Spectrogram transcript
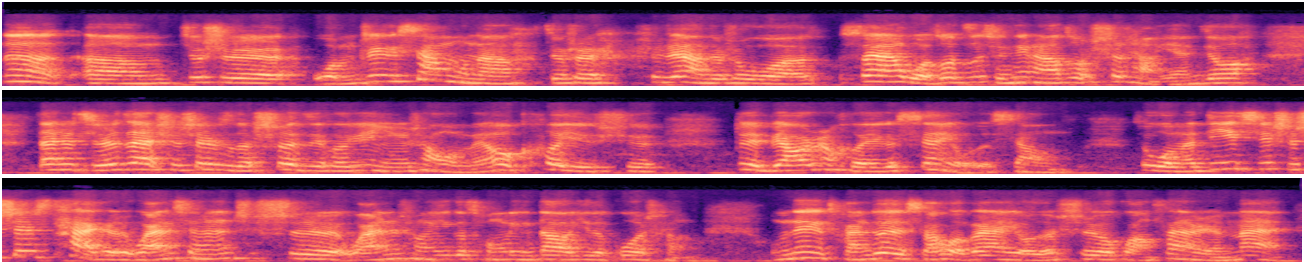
那嗯，就是我们这个项目呢，就是是这样，就是我虽然我做咨询，经常做市场研究，但是其实在 Shapes 的设计和运营上，我没有刻意去对标任何一个现有的项目。就我们第一期是 Shapes Tech，完全是完成一个从零到一的过程。我们那个团队的小伙伴，有的是有广泛的人脉，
